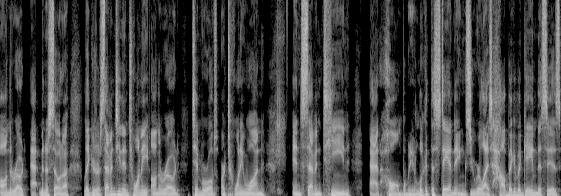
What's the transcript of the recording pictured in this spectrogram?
on the road at Minnesota. Lakers are 17 and 20 on the road. Timberwolves are 21 and 17 at home. But when you look at the standings, you realize how big of a game this is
